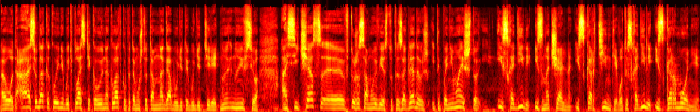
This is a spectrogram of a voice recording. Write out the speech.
Вот. А сюда какую-нибудь пластиковую накладку, потому что там нога будет и будет тереть. Ну, и- ну и все. А сейчас э, в ту же самую Весту ты заглядываешь, и ты понимаешь, что исходили изначально из картинки, вот исходили из гармонии,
